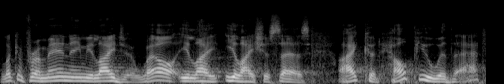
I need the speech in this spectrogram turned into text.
Looking for a man named Elijah. Well, Eli, Elisha says, I could help you with that.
